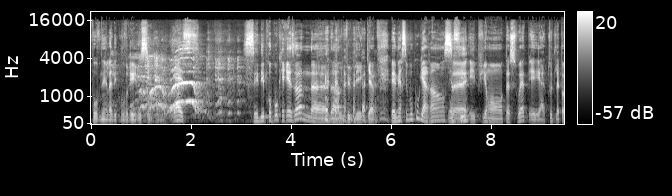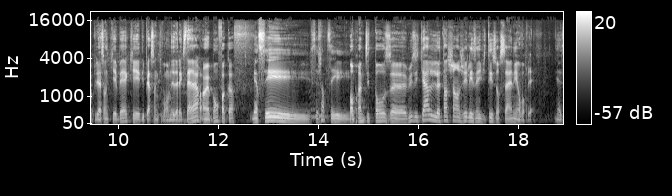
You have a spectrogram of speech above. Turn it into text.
faut venir la découvrir ici. Yes! C'est des propos qui résonnent euh, dans le public. Bien, merci beaucoup, Garance. Merci. Euh, et puis, on te souhaite, et à toute la population de Québec et des personnes qui vont venir de l'extérieur, un bon fuck-off. Merci, c'est gentil. On prend une petite pause euh, musicale, le temps de changer les invités sur scène et on vous revient. Yes.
